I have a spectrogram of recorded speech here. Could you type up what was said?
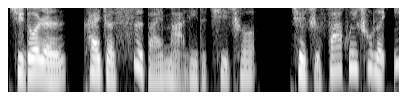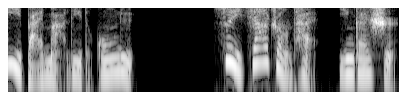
许多人开着四百马力的汽车，却只发挥出了一百马力的功率。最佳状态应该是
